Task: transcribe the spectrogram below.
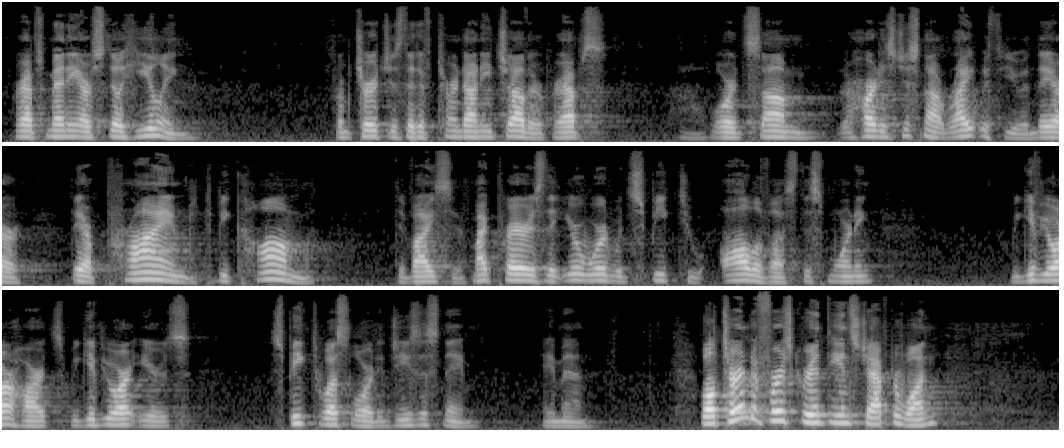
Perhaps many are still healing from churches that have turned on each other. Perhaps, uh, Lord, some their heart is just not right with you, and they are, they are primed to become divisive. My prayer is that your word would speak to all of us this morning. We give you our hearts, we give you our ears. Speak to us, Lord, in Jesus' name. Amen. Well, turn to 1 Corinthians chapter 1.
